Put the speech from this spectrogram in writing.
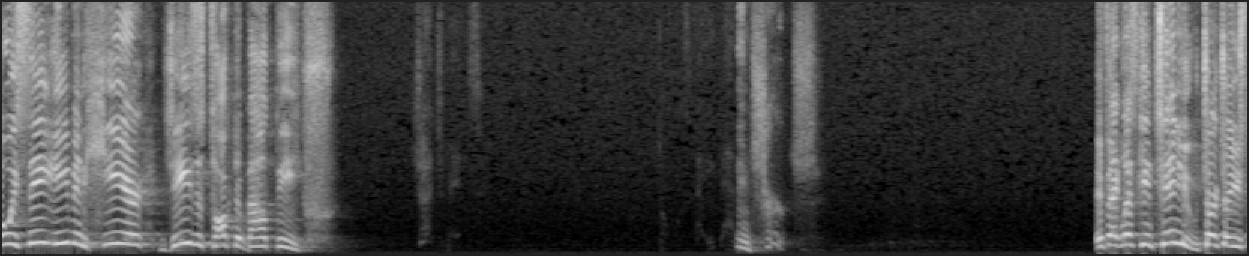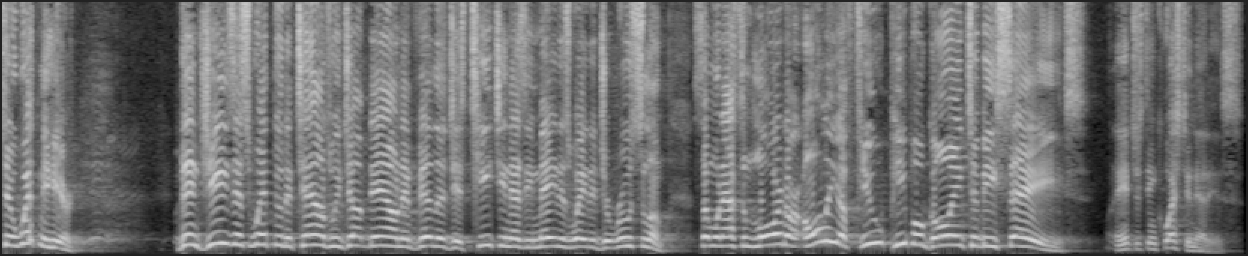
But we see even here, Jesus talked about the judgment in church. In fact, let's continue. Church, are you still with me here? Then Jesus went through the towns we jumped down and villages, teaching as he made his way to Jerusalem. Someone asked him, Lord, are only a few people going to be saved? What an interesting question that is.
